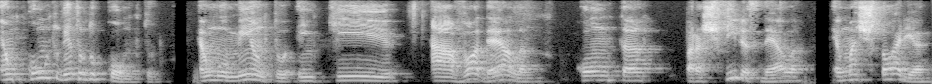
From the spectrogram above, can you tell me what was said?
É um conto dentro do conto. É um momento em que a avó dela conta para as filhas dela é uma história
